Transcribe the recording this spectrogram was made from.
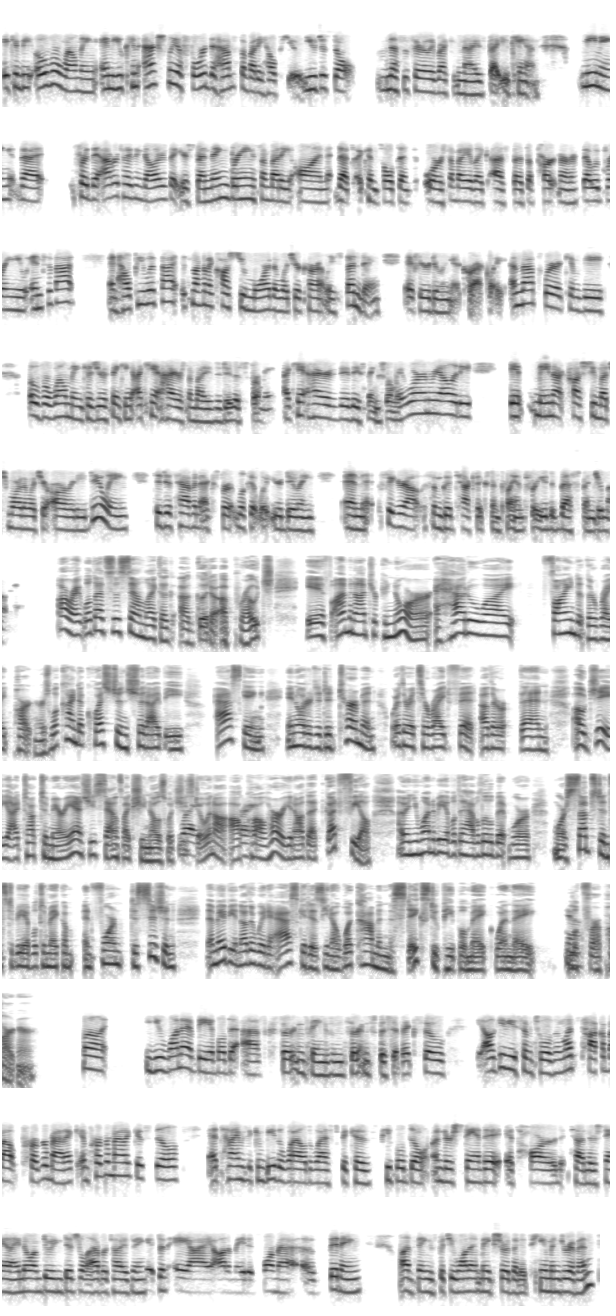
It can be overwhelming and you can actually afford to have somebody help you. You just don't necessarily recognize that you can. Meaning that for the advertising dollars that you're spending, bringing somebody on that's a consultant or somebody like us that's a partner that would bring you into that and help you with that, it's not going to cost you more than what you're currently spending if you're doing it correctly. And that's where it can be overwhelming because you're thinking, I can't hire somebody to do this for me. I can't hire to do these things for me. Where in reality, it may not cost you much more than what you're already doing to just have an expert look at what you're doing and figure out some good tactics and plans for you to best spend your money. All right. Well, that does sound like a, a good approach. If I'm an entrepreneur, how do I find the right partners? What kind of questions should I be asking in order to determine whether it's a right fit other than, oh, gee, I talked to Mary Ann. She sounds like she knows what she's right. doing. I'll, I'll right. call her, you know, that gut feel. I mean, you want to be able to have a little bit more, more substance to be able to make an informed decision. And maybe another way to ask it is, you know, what common mistakes do people make when they yeah. look for a partner? Well, you want to be able to ask certain things and certain specifics. So I'll give you some tools and let's talk about programmatic. And programmatic is still at times it can be the wild west because people don't understand it. It's hard to understand. I know I'm doing digital advertising. It's an AI automated format of bidding on things, but you want to make sure that it's human driven.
